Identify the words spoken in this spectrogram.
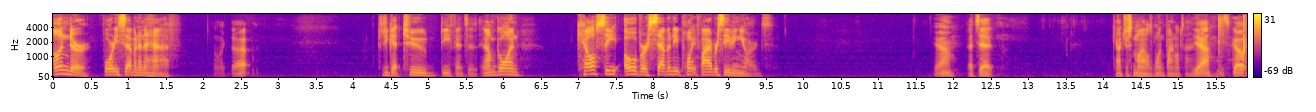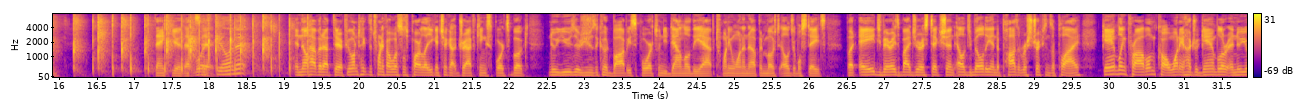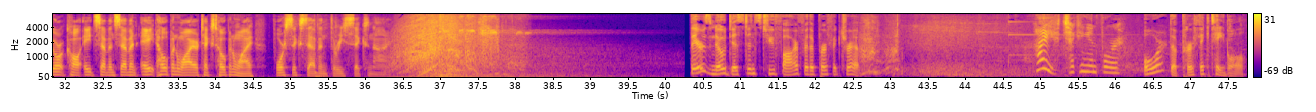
Under 47 and a half. I like that. Because you get two defenses. And I'm going Kelce over 70.5 receiving yards. Yeah. That's it. Count your smiles one final time. Yeah. Let's go. Thank you. That's Boys it. feeling it? And they'll have it up there. If you want to take the 25 Whistles parlay, you can check out DraftKings Sportsbook. New users use the code Bobby Sports when you download the app, 21 and up in most eligible states. But age varies by jurisdiction. Eligibility and deposit restrictions apply. Gambling problem, call 1 800 Gambler. In New York, call 877 8 HOPE and Y or text HOPE and Y 467 369. There's no distance too far for the perfect trip Hi, checking in for. or the perfect table.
